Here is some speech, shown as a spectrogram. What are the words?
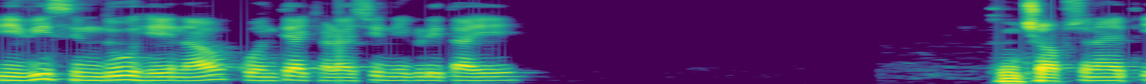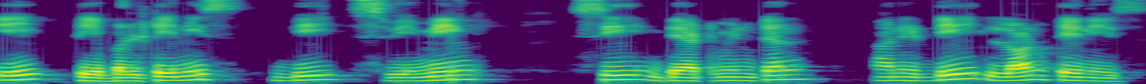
पी व्ही सिंधू हे नाव कोणत्या खेळाशी निगडीत आहे? तुमचे ऑप्शन आहेत A table tennis B swimming C badminton आणि डी लॉन टेनिस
